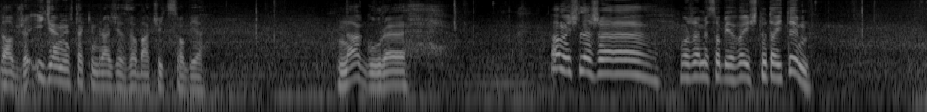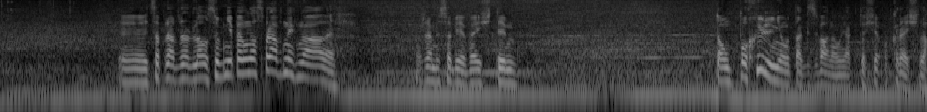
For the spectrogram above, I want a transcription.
Dobrze, idziemy w takim razie zobaczyć sobie na górę. A myślę, że możemy sobie wejść tutaj tym. Yy, Co prawda dla osób niepełnosprawnych, no ale możemy sobie wejść tym tą pochylnią tak zwaną, jak to się określa.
